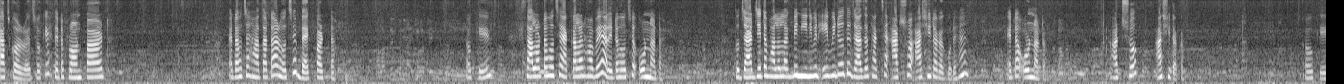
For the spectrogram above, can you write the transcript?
কাজ করা রয়েছে ওকে তো এটা ফ্রন্ট পার্ট এটা হচ্ছে হাতাটা আর হচ্ছে ব্যাক পার্টটা ওকে সালোয়ারটা হচ্ছে এক কালার হবে আর এটা হচ্ছে ওড়নাটা। তো যার যেটা ভালো লাগবে নিয়ে নেবেন। এই ভিডিওতে যা যা থাকছে আটশো আশি টাকা করে হ্যাঁ? এটা ওড়নাটা। আটশো আশি টাকা। ওকে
